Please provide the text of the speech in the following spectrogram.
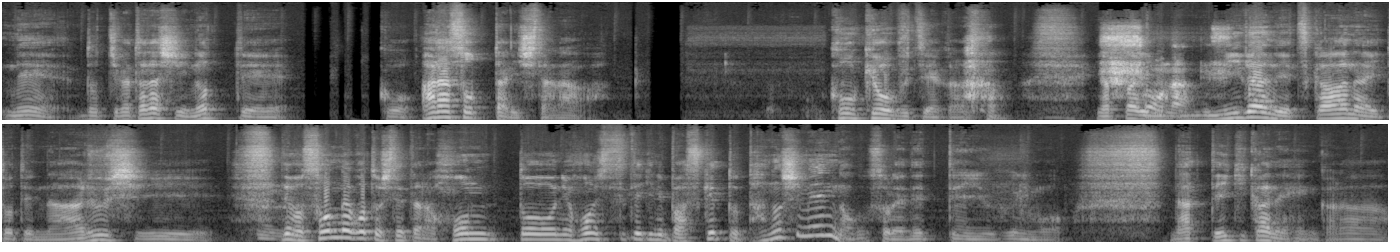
あねえどっちが正しいのってこう争ったりしたら公共物やからやっぱそうなんですよ。り乱で使わないとってなるしうんでもそんなことしてたら本当に本質的にバスケット楽しめんの？それでっていうふうにもなっていきかねへんから。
